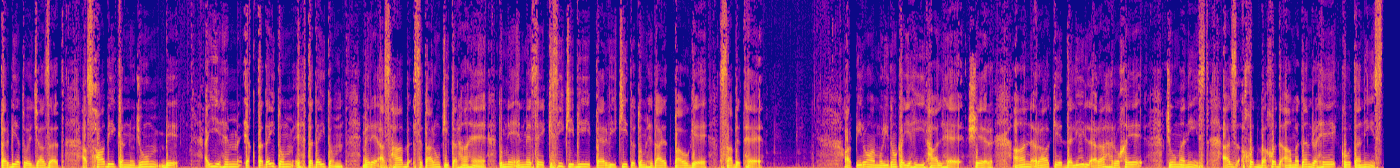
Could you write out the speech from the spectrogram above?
تربیت و اجازت۔ اصحابی کن نجوم بے ایم اقتدئی تم احتدئی تم میرے اصحاب، ستاروں کی طرح ہیں۔ تم نے ان میں سے کسی کی بھی پیروی کی تو تم ہدایت پاؤ گے۔ ثابت ہے۔ اور پیروں اور مریدوں کا یہی حال ہے۔ شعر، آن را کے دلیل رہ رخے چومنیست از خود بخود آمدن رہے کو تنیست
